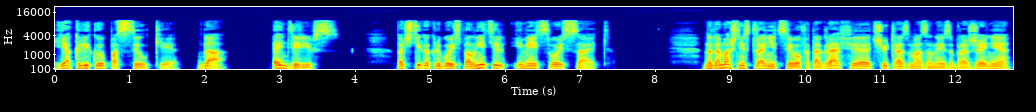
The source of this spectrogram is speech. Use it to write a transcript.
Я кликаю по ссылке. Да, Энди Ривз. Почти как любой исполнитель, имеет свой сайт. На домашней странице его фотография, чуть размазанное изображение.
